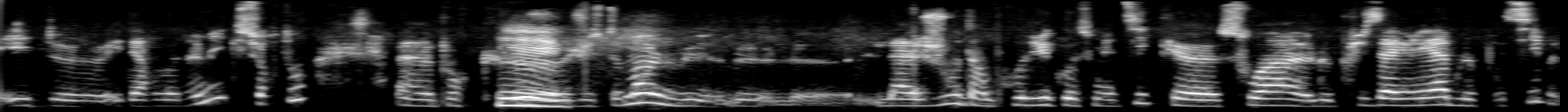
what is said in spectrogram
et de, et d'ergonomique surtout, euh, pour que Hmm. justement l'ajout d'un produit cosmétique soit le plus agréable possible.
